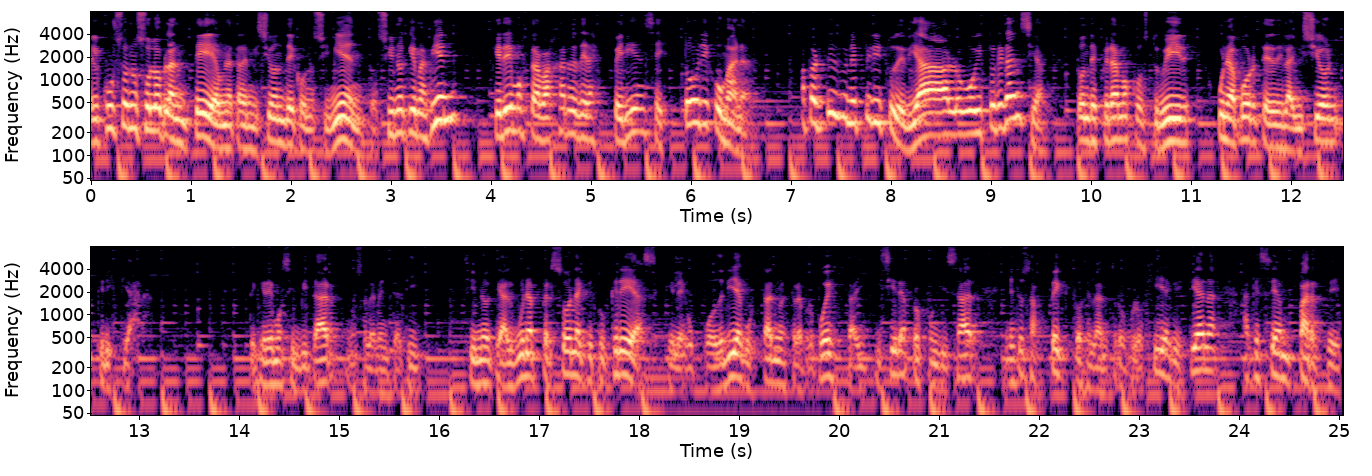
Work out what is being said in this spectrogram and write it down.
el curso no solo plantea una transmisión de conocimiento, sino que más bien queremos trabajar desde la experiencia histórica humana, a partir de un espíritu de diálogo y tolerancia, donde esperamos construir un aporte de la visión cristiana. Te queremos invitar no solamente a ti, sino que a alguna persona que tú creas que le podría gustar nuestra propuesta y quisiera profundizar en estos aspectos de la antropología cristiana, a que sean parte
